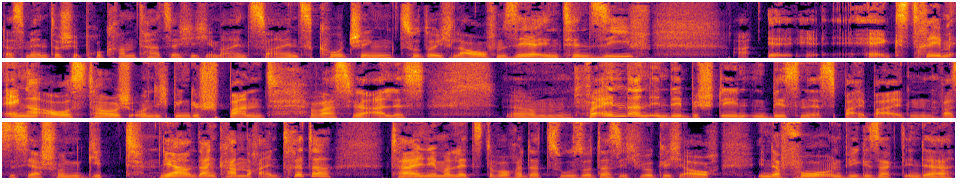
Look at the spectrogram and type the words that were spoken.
das Mentorship-Programm tatsächlich im 1 zu 1 Coaching zu durchlaufen, sehr intensiv extrem enger Austausch und ich bin gespannt, was wir alles ähm, verändern in dem bestehenden Business bei beiden, was es ja schon gibt. Ja, und dann kam noch ein dritter Teilnehmer letzte Woche dazu, so dass ich wirklich auch in der Vor- und wie gesagt in der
